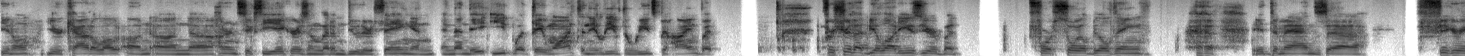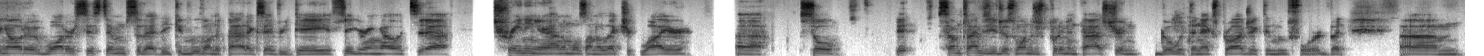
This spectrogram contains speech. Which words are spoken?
you know your cattle out on on uh, 160 acres and let them do their thing and and then they eat what they want and they leave the weeds behind but for sure that'd be a lot easier but for soil building it demands uh, figuring out a water system so that they can move on the paddocks every day, figuring out uh, training your animals on electric wire. Uh, so it, sometimes you just want to just put them in pasture and go with the next project and move forward. But um,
